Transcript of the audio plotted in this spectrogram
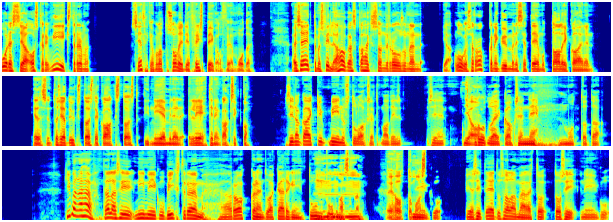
Kuudes ja Oskari Wikström. Sieltäkin on pelattu solidia frisbeegolfia muuten. Seitsemäs Ville Ahokas, kahdeksas Onni Ruusunen ja Luukas Rokkanen kymmenes ja Teemu Talikainen. Ja tässä nyt tosiaan 11 ja 12 Nieminen Lehtinen kaksikko. siinä on kaikki miinustulokset. Mä otin siihen Joo. ruutuleikkaukseen ne. Mutta tota, kiva nähdä tällaisia nimiä kuin Wikström, Rokkanen tuo kärkiin tuntumassa. Mm, ehdottomasti. Niin kuin, ja sitten Eetu Salamäelle to, tosi niin kuin,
